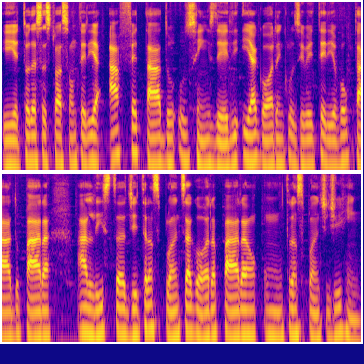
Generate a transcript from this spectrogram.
e toda essa situação teria afetado os rins dele e agora, inclusive, ele teria voltado para a lista de transplantes agora para um transplante de rim.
